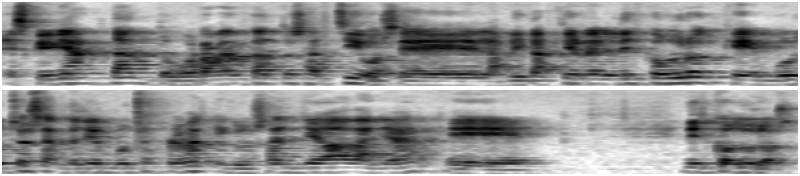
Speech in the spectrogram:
escribían tanto, borraban tantos archivos en la aplicación en el disco duro que muchos han tenido muchos problemas, incluso han llegado a dañar eh, discos duros.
